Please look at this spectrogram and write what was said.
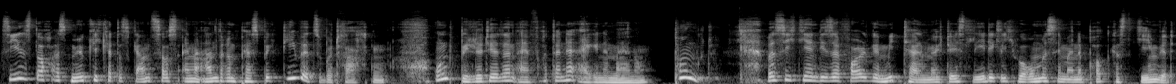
Sieh es doch als Möglichkeit, das Ganze aus einer anderen Perspektive zu betrachten und bilde dir dann einfach deine eigene Meinung. Punkt. Was ich dir in dieser Folge mitteilen möchte, ist lediglich, worum es in meinem Podcast gehen wird.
